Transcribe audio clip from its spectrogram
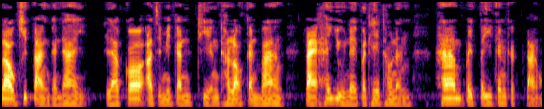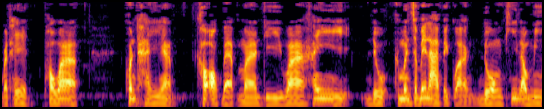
เราคิดต่างกันได้ แล้วก็อาจจะมีการเถียงทะเลาะกันบ้าง แต่ให้อยู่ในประเทศเท่านั้น ห้ามไปตีกันกับต่างประเทศ เพราะว่าคนไทยอะเขาออกแบบมาดีว่าให้ดูคือมันจะไม่ลายไปกว่าดวงที่เรามี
